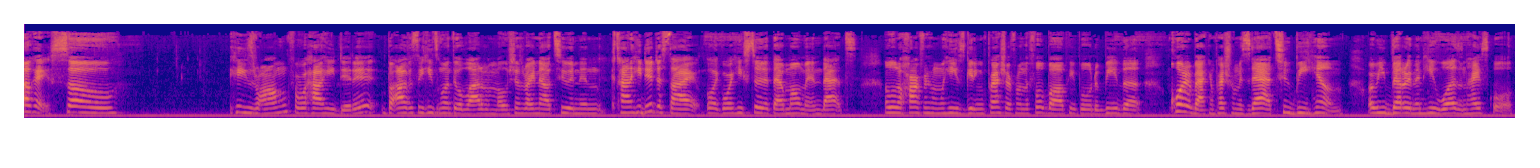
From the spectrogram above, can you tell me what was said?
Okay, so he's wrong for how he did it, but obviously he's going through a lot of emotions right now too. And then kind of he did decide like where he stood at that moment, and that's a little hard for him when he's getting pressure from the football people to be the quarterback and pressure from his dad to be him or be better than he was in high school.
